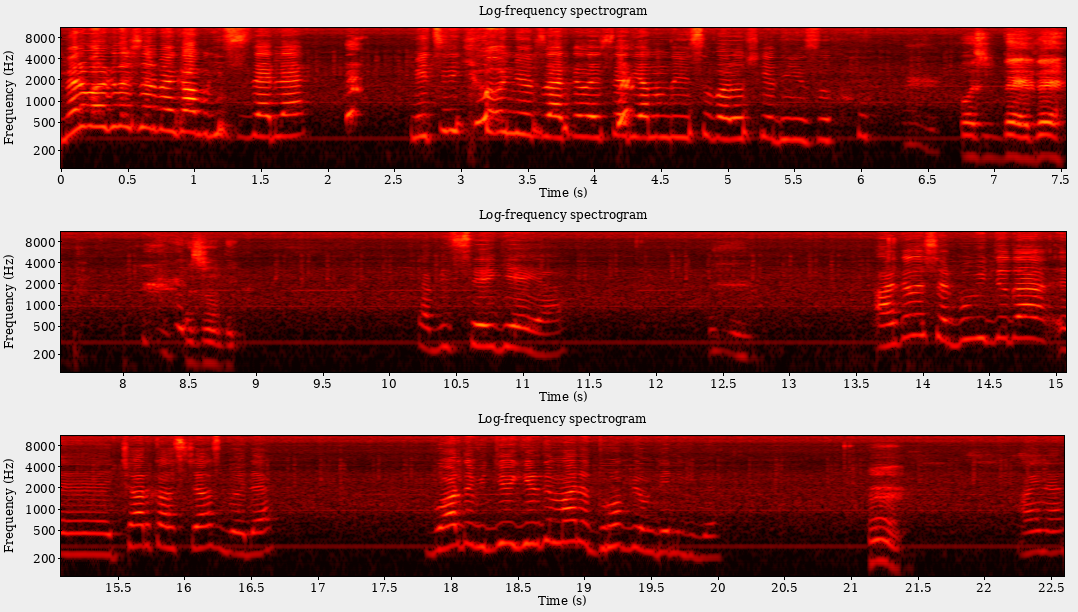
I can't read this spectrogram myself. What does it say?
Merhaba arkadaşlar ben Kaan bugün sizlerle Metin 2 oynuyoruz arkadaşlar. Yanımda Yusuf var. Hoş geldin Yusuf. Hoş be Hoş bulduk. ya biz SG ya. Arkadaşlar bu videoda e, çar kasacağız böyle. Bu arada videoya girdim var ya drop yiyorum deli gibi. Hı. Aynen.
